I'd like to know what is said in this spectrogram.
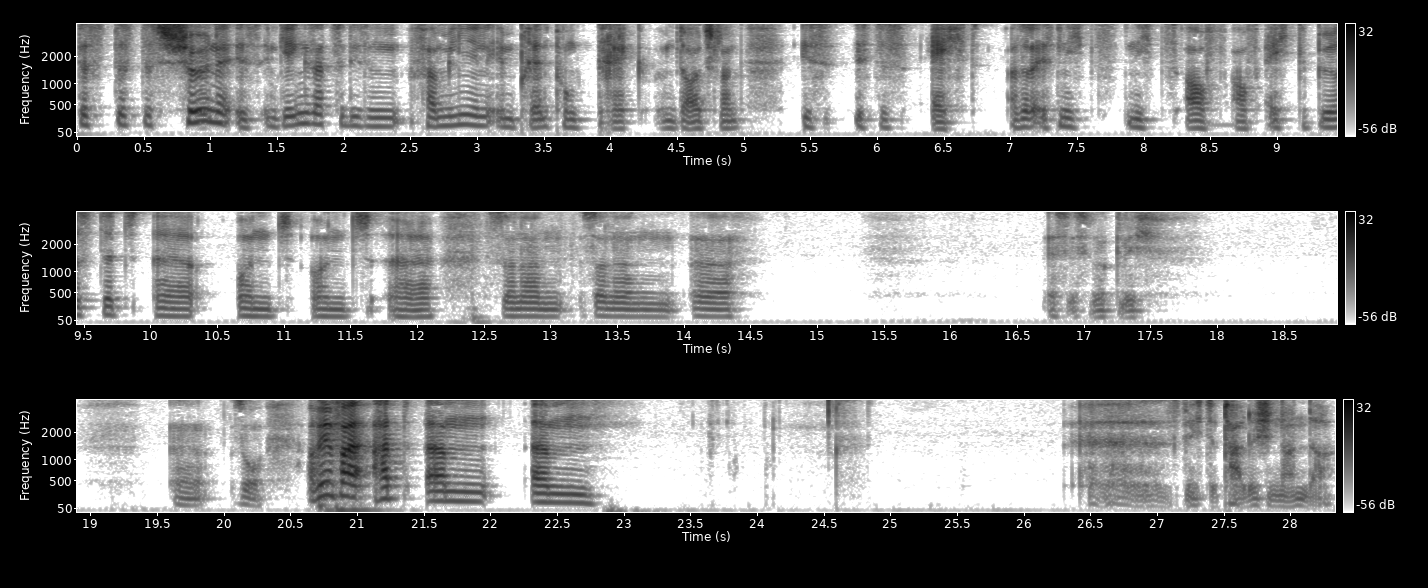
das, das, das Schöne ist, im Gegensatz zu diesen Familien im Brennpunkt Dreck in Deutschland, ist, ist es echt. Also da ist nichts, nichts auf, auf echt gebürstet äh, und, und äh, sondern, sondern äh, es ist wirklich äh, so. Auf jeden Fall hat ähm, ähm, äh, jetzt bin ich total durcheinander.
